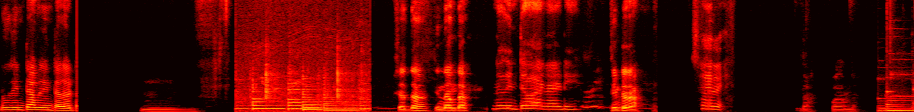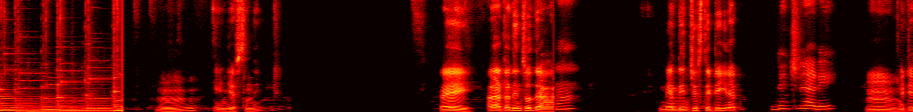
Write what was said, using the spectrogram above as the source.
నువ్వు తింటే ఆమె తింటదట. శ్రద్ధ తిందాం దా. నువ్వు తింటావా డాడీ? తింటరా? సరే. దా పోదాం దా. మ్మ్, ఏం చేస్తుంది? రేయ్ అది అట్లా దించొద్దురా ఆ? నేను దించేస్తే ఇటీ నాకు దించు డాడీ ఇటీ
